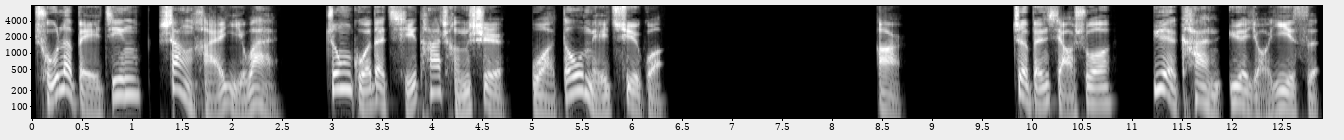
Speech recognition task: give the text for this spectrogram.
除了北京、上海以外，中国的其他城市我都没去过。二，这本小说越看越有意思。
